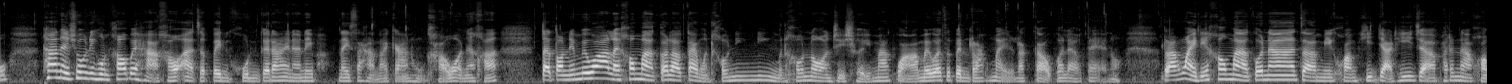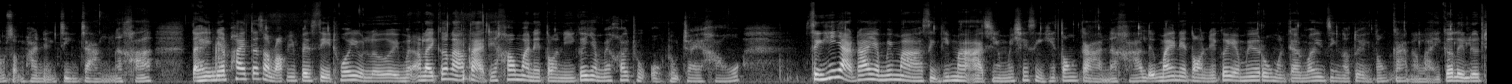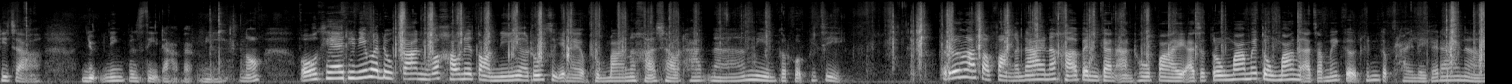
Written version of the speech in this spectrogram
ถ้าในช่วงนี้คุณเข้าไปหาเขาอาจจะเป็นคุณก็ได้นะในในสถานการณ์ของเขาอะนะคะ แต่ตอนนี้ไม่ว่าอะไรเข้ามาก็แล้วแต่เหมือนเขานิ่งๆเหมือนเขานอนเฉยๆมากกว่า ไม่ว่าจะเป็นรักใหม่หรือรักเก่าก็แล้วแต่เนาะรักใหม่ที่เข้ามาก็น่าจะมีความคิดอยากที่จะพัฒนาความสัมพันธ์อย่างจริงจังนะคะ แต่ทีเนี้ยไพ่ใต้สำรับยังเป็นสีถ้วยอยู่เลย เหมือนอะไรก็แล้วแต่ที่เข้ามาในตอนนี้ก็ยังไม่ค่อยถูกอกถูกใจเขา สิ่งที่อยากได้ยังไม่มาสิ่งที่มาอาจจะยังไม่ใช่สิ่งที่ต้องการนะคะ หรือไม่ในตอนนี้ก็ยังไม่รู้เหมือนกันว่าจริงๆแล้วตัวเองต้องการอะไร ก็เลยเลือกที่จะหยุดนิ่งเป็นสีดาแบบนี้เนาะโอเค ทีนี้มาดูกันว่าเขาในตอนนี้รู้สึกยังไงกับคุณบ้างนะคะ ชาวธาตุน้ำมีนกรกฎพิจิกเรื่องราวสับฟังกันได้นะคะ เป็นการอ่านทั่วไป อาจจะตรงบ้างไม่ตรงบ้างหรืออาจจะไม่เกิดขึ้นกับใครเลยก็ได้นะ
